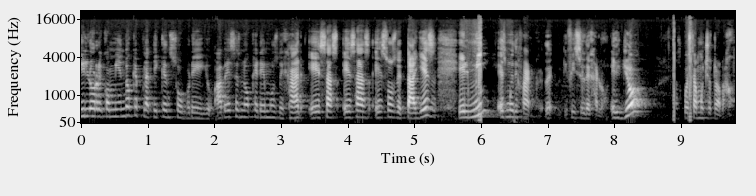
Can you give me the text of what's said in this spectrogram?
y lo recomiendo que platiquen sobre ello. A veces no queremos dejar esas, esas, esos detalles. El mí es muy difa- difícil dejarlo. El yo nos cuesta mucho trabajo.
